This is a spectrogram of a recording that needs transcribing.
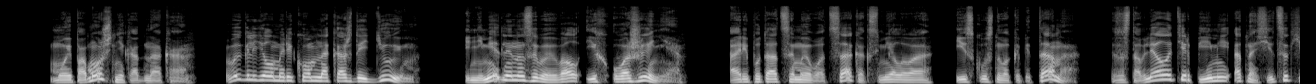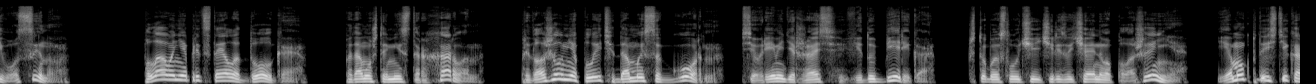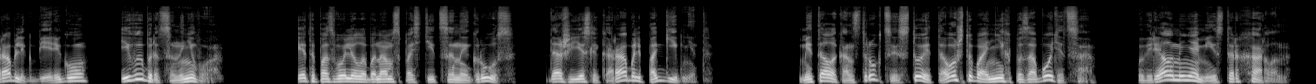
Мой помощник, однако, выглядел моряком на каждый дюйм и немедленно завоевал их уважение, а репутация моего отца как смелого и искусного капитана заставляла терпимей относиться к его сыну. Плавание предстояло долгое, потому что мистер Харлан предложил мне плыть до мыса Горн, все время держась в виду берега, чтобы в случае чрезвычайного положения я мог подвести корабль к берегу и выбраться на него. Это позволило бы нам спасти ценный груз, даже если корабль погибнет. Металлоконструкции стоят того, чтобы о них позаботиться, уверял меня мистер Харлан.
